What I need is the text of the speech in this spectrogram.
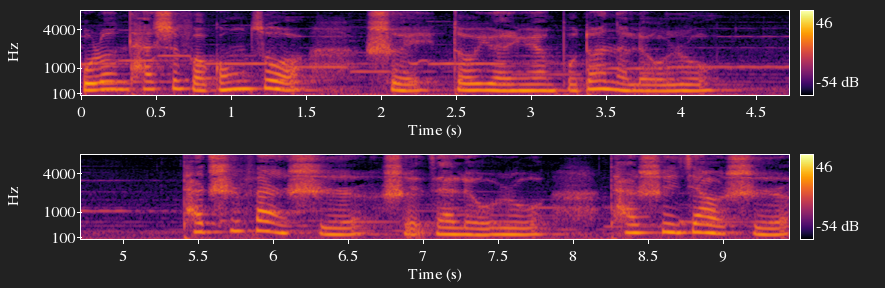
无论他是否工作，水都源源不断的流入。他吃饭时，水在流入；他睡觉时，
